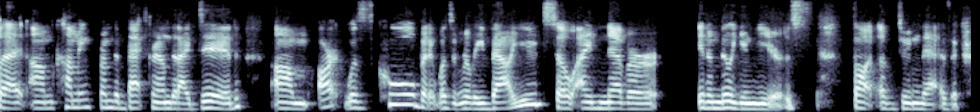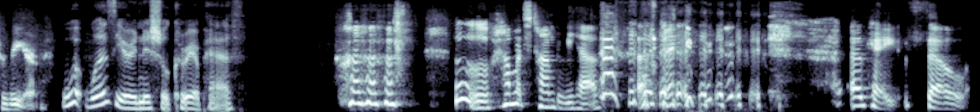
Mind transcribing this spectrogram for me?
But um, coming from the background that I did, um, art was cool, but it wasn't really valued. So I never, in a million years, thought of doing that as a career. What was your initial career path? Ooh, how much time do we have? Okay. okay, so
